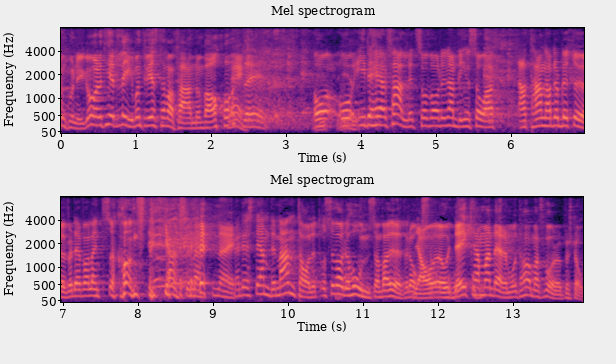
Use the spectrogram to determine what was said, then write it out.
de kunde ju gå ett helt liv och inte visste vad fan de var. Nej. Och, och i det här fallet så var det nämligen så att, att han hade blivit över, det var inte så konstigt kanske, men, men det stämde med antalet. Och så var det hon som var över också. Ja, och det kan man däremot ha man svårare att förstå.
